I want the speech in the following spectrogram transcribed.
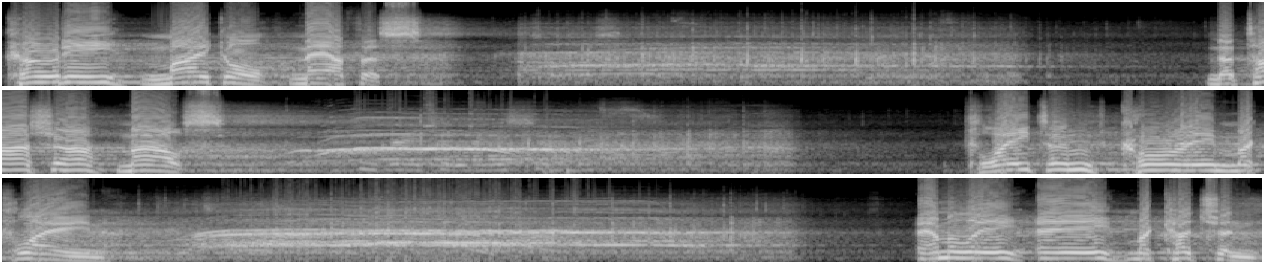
Cody Michael Mathis. Natasha Mouse. Clayton Corey McLean. Emily A. McCutcheon.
